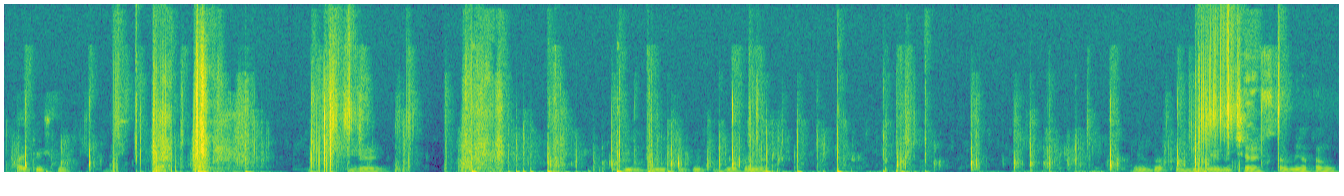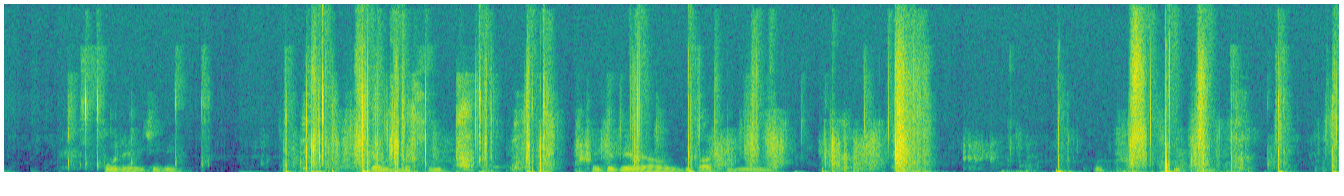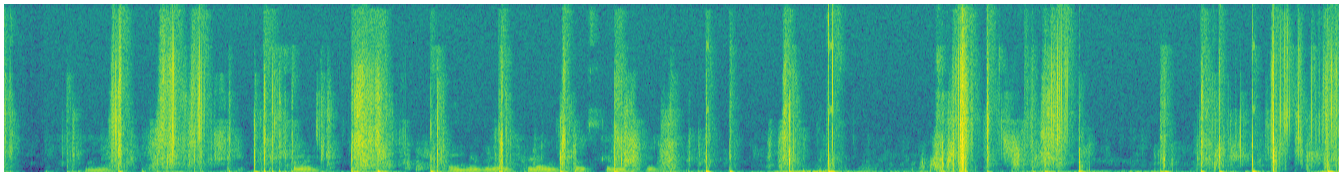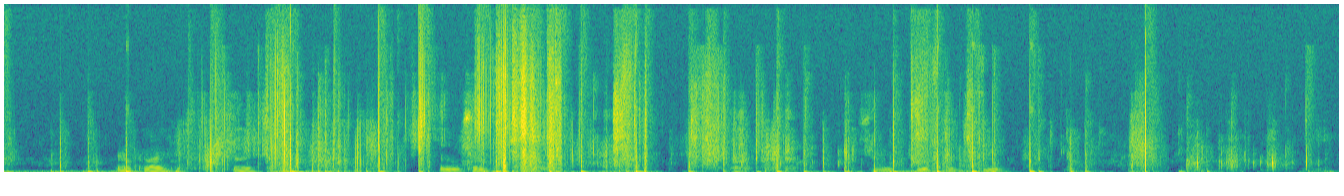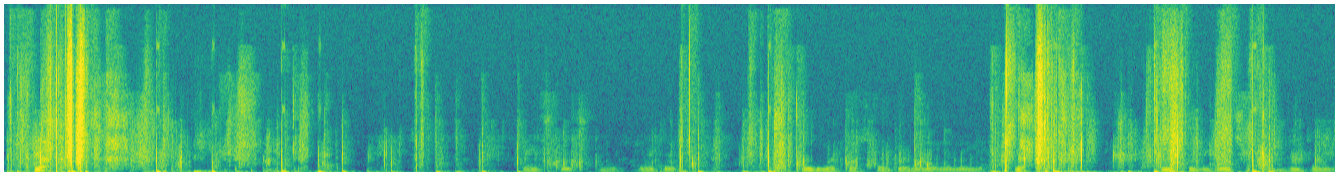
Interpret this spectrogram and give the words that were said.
Hadi şu. Ya. Güzel. Bir, iki, dokuz yapamaz. Hadi bakın böyle bir çağırsam yapalım. O derece değil. Ya nasıl bir... Be ya bir atmayayım. Tamam. Ben de buraya koysam yapıyorum. Apply this. Şöyle. Şöyle uçalım. Ya. Evet, evet, evet, Buldum arkadaşlar. Böyle böyle böyle. Ya. Bu konu gerçekten güzel.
